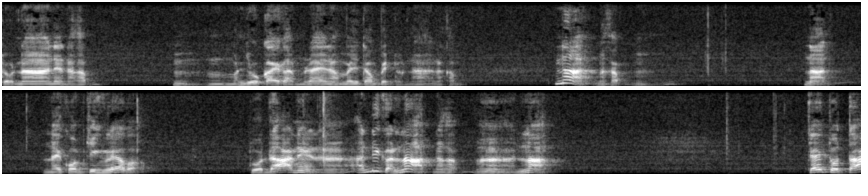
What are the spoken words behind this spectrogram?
ตัวนาเนี่ยนะครับมอืมมันอยู่ใกล้กันไม่ได้นะไม่ต้องเป็นตัวนานะครับ นาดนะครับ อืม นาดในความจริงแล้วก็ตัวดะเนี่ยอันนี้ก็นาดนะครับนาดใช้ตัวตะ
